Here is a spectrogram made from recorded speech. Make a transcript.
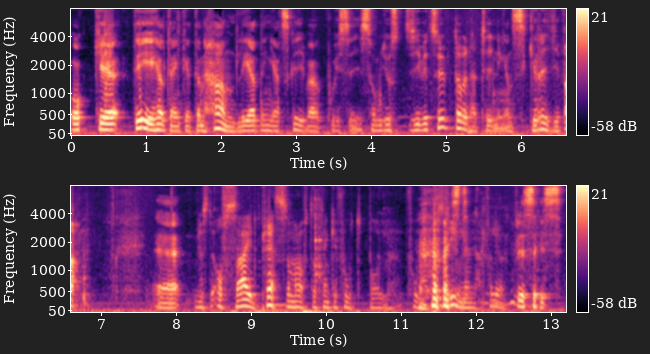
och eh, det är helt enkelt en handledning i att skriva poesi som just givits ut av den här tidningen Skriva. Eh, just det, offside-press som man ofta tänker fotboll. Fotbollstidningen i alla fall. Precis.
